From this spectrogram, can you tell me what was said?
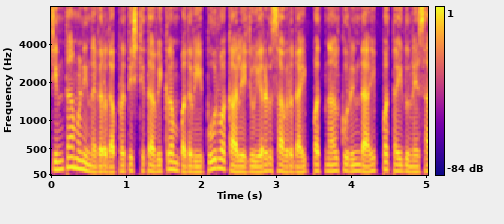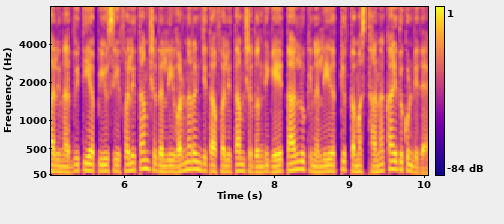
ಚಿಂತಾಮಣಿ ನಗರದ ಪ್ರತಿಷ್ಠಿತ ವಿಕ್ರಮ್ ಪದವಿ ಪೂರ್ವ ಕಾಲೇಜು ಎರಡು ಸಾವಿರದ ಇಪ್ಪತ್ನಾಲ್ಕರಿಂದ ಇಪ್ಪತ್ತೈದನೇ ಸಾಲಿನ ದ್ವಿತೀಯ ಪಿಯುಸಿ ಫಲಿತಾಂಶದಲ್ಲಿ ವರ್ಣರಂಜಿತ ಫಲಿತಾಂಶದೊಂದಿಗೆ ತಾಲ್ಲೂಕಿನಲ್ಲಿ ಅತ್ಯುತ್ತಮ ಸ್ಥಾನ ಕಾಯ್ದುಕೊಂಡಿದೆ.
